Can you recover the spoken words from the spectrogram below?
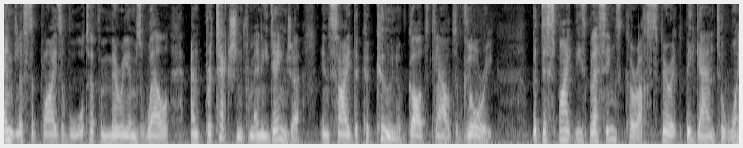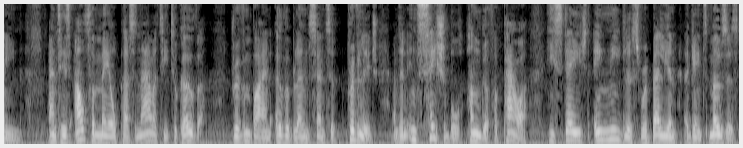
endless supplies of water from Miriam's well, and protection from any danger inside the cocoon of God's clouds of glory. But despite these blessings, Korach's spirit began to wane, and his alpha male personality took over. Driven by an overblown sense of privilege and an insatiable hunger for power, he staged a needless rebellion against Moses,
